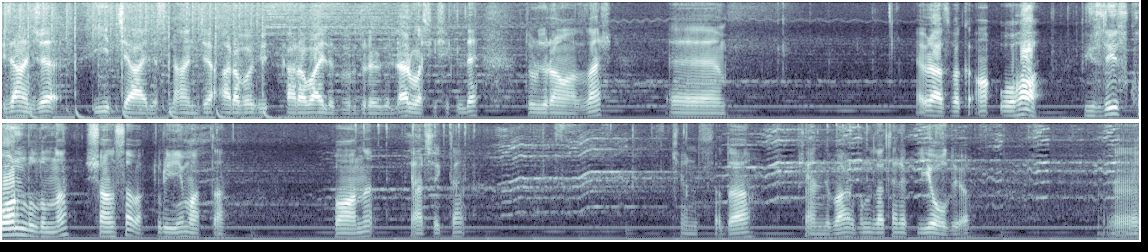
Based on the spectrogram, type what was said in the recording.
bizi anca Yiğitçi ailesini anca araba arabayla durdurabilirler. Başka şekilde durduramazlar. Ee, biraz bak oha! %100 korn buldum lan. Şansa bak dur yiyeyim hatta. Puanı gerçekten kendisi da kendi var. Bunu zaten hep iyi oluyor ee,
